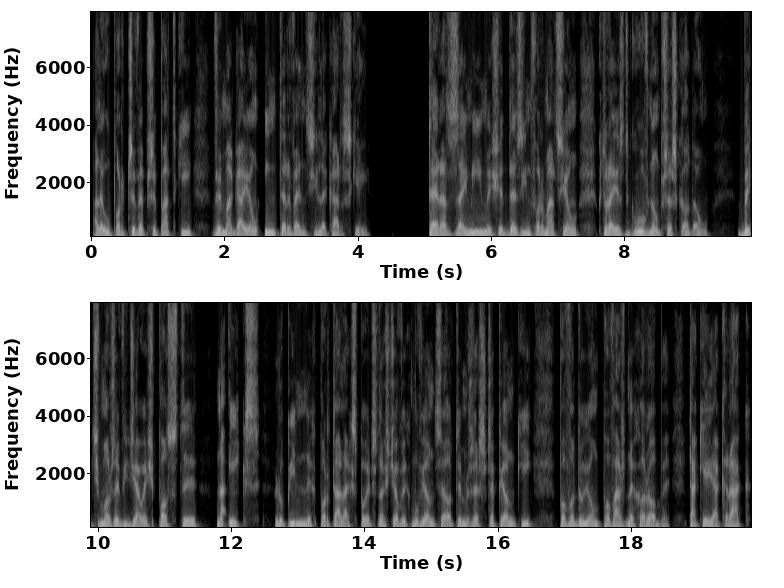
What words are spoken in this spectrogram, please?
ale uporczywe przypadki wymagają interwencji lekarskiej. Teraz zajmijmy się dezinformacją, która jest główną przeszkodą. Być może widziałeś posty na X lub innych portalach społecznościowych mówiące o tym, że szczepionki powodują poważne choroby, takie jak rak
